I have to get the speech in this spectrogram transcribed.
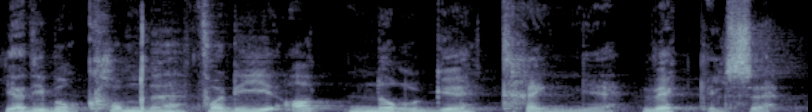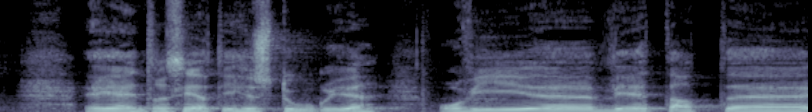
Ja, De må komme fordi at Norge trenger vekkelse. Jeg er interessert i historie, og vi eh, vet at uh,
